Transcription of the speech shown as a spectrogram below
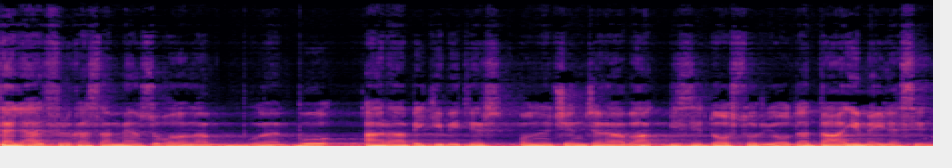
Delalet fırkasına mensup olanlar bu, Arabi gibidir. Onun için Cenab-ı Hak bizi dostur yolda daim eylesin.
